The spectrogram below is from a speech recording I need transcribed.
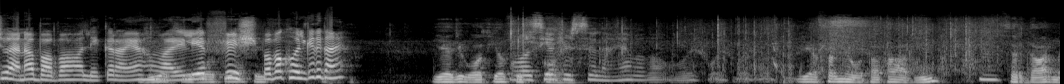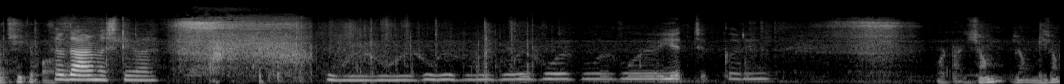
जो है ना बाबा लेकर आए हैं हमारे लिए फ़िश बाबा खोल के दिखाएँ। ये जी गौसिया फ़िश गौसिया फ़िश से लाए हैं बाबा। ये असल में होता था आदमी हम्म। सरदार मच्छी के पास। सरदार मछली वाला। ये चक्कर है। यम यम यम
